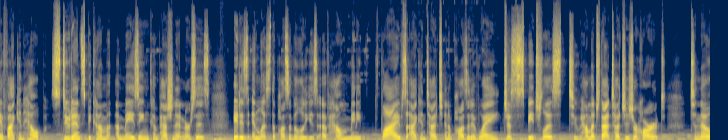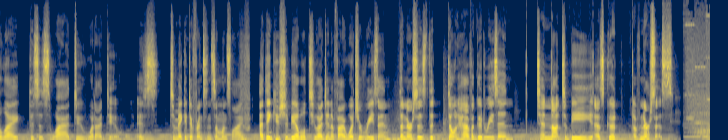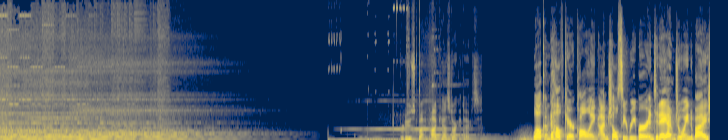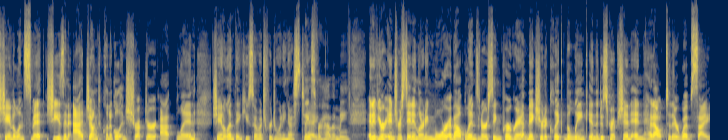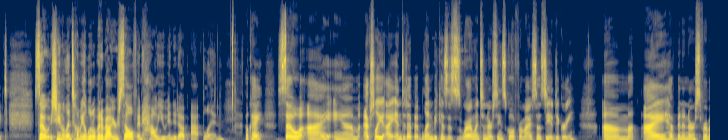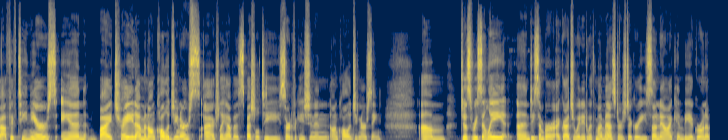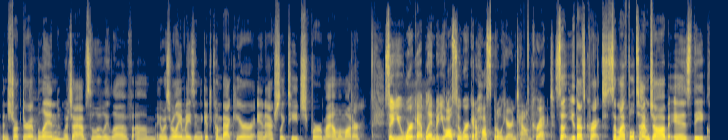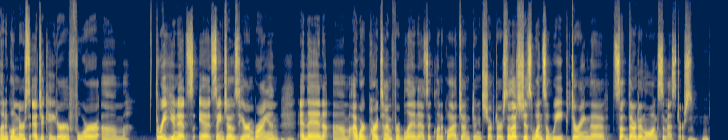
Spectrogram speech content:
if I can help students become amazing, compassionate nurses, it is endless. The possibilities of how many lives I can touch in a positive way, just speechless to how much that touches your heart to know, like, this is why I do what I do, is to make a difference in someone's life. I think you should be able to identify what's your reason. The nurses that don't have a good reason tend not to be as good of nurses. Produced by Podcast Architects. Welcome to Healthcare Calling. I'm Chelsea Reber, and today I'm joined by Shandolyn Smith. She is an adjunct clinical instructor at Blinn. Shandolyn, thank you so much for joining us today. Thanks for having me. And if you're interested in learning more about Blinn's nursing program, make sure to click the link in the description and head out to their website. So, Shandolyn, tell me a little bit about yourself and how you ended up at Blinn. Okay, so I am actually, I ended up at Blinn because this is where I went to nursing school for my associate degree. Um, I have been a nurse for about 15 years, and by trade, I'm an oncology nurse. I actually have a specialty certification in oncology nursing. Um, just recently in December, I graduated with my master's degree. So now I can be a grown up instructor at Blinn, which I absolutely love. Um, it was really amazing to get to come back here and actually teach for my alma mater. So you work at Blinn, but you also work at a hospital here in town, correct? So yeah, that's correct. So my full time job is the clinical nurse educator for um, three units at St. Joe's here in Bryan. Mm-hmm. And then um, I work part time for Blinn as a clinical adjunct instructor. So that's just once a week during the during the long semesters. Mm-hmm.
